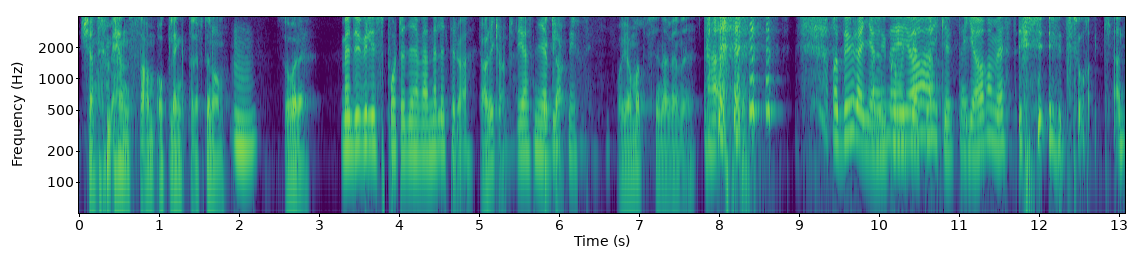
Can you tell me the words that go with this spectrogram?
kände mig ensam och längtade efter någon. Så var det. Men du vill ju supporta dina vänner lite då? Ja, det är klart. Deras nya Det är klart. Vad gör man inte för sina vänner? Och du då Jenny, hur kommer det sig att du gick ut där? Jag var mest uttråkad.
